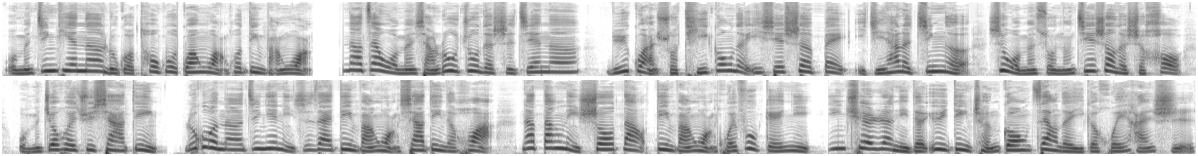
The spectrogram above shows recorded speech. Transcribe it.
我们今天呢，如果透过官网或订房网，那在我们想入住的时间呢，旅馆所提供的一些设备以及它的金额是我们所能接受的时候，我们就会去下订。如果呢，今天你是在订房网下订的话，那当你收到订房网回复给你，应确认你的预订成功这样的一个回函时，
